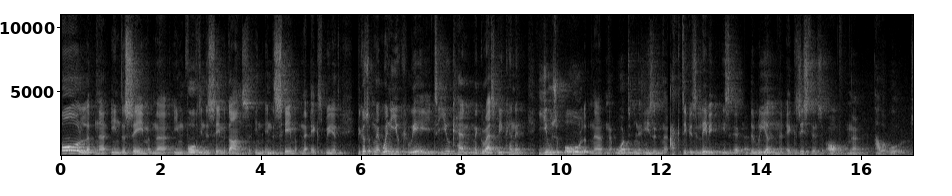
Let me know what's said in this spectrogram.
all uh, in the same, uh, involved in the same dance, in, in the same uh, experience. Because uh, when you create, you can uh, grasp, you can uh, use all uh, what is uh, active, is living, is uh, the real uh, existence of uh, our world.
